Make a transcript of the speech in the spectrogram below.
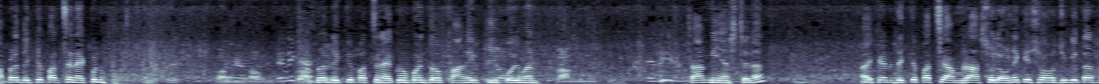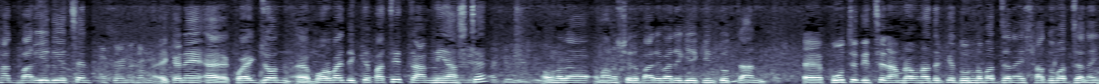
আপনারা দেখতে পাচ্ছেন এখন আপনারা দেখতে পাচ্ছেন এখন পর্যন্ত পানির কি পরিমাণ ত্রাণ নিয়ে আসছে না? এখানে দেখতে পাচ্ছি আমরা আসলে অনেকে সহযোগিতার হাত বাড়িয়ে দিয়েছেন। এখানে কয়েকজন বড় ভাই দেখতে পাচ্ছি ত্রাণ নিয়ে আসছে। ওনারা মানুষের বাড়ি বাড়ি গিয়ে কিন্তু ত্রাণ পৌঁছে দিচ্ছেন। আমরা ওনাদেরকে ধন্যবাদ জানাই, সাধুবাদ জানাই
